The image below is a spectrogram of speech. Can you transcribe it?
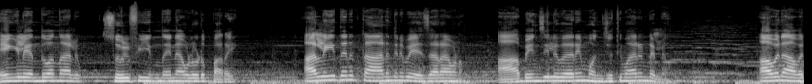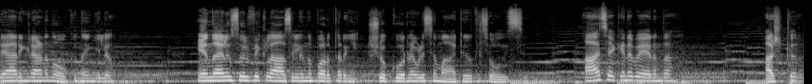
എങ്കിൽ എന്തു വന്നാലും സുൽഫി ഇന്ന് തന്നെ അവളോട് പറയും. അല്ലെങ്കിൽ തന്നെ താനെന്തിന് ബേജാറാവണം. ആ ബെഞ്ചിൽ വേറെയും മൊഞ്ചത്തിമാരുണ്ടല്ലോ. അവൻ അവരെ ആരെങ്കിലാണ് നോക്കുന്നെങ്കിലോ എന്തായാലും സുൽഫി ക്ലാസ്സിൽ നിന്ന് പുറത്തിറങ്ങി ഷുക്കൂറിനെ വിളിച്ച് മാറ്റി നിർത്തി ചോദിച്ചു. ആ ചെക്കന്റെ പേരെന്താ? അഷ്കർ.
